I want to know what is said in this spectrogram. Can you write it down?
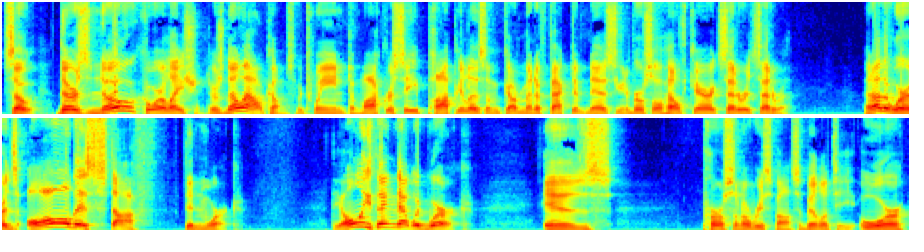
So there's no correlation, there's no outcomes between democracy, populism, government effectiveness, universal health care, etc., etc. In other words, all this stuff didn't work. The only thing that would work is personal responsibility or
